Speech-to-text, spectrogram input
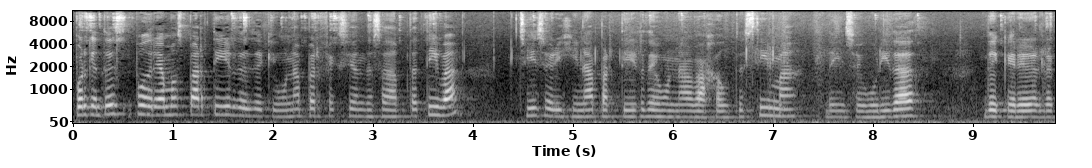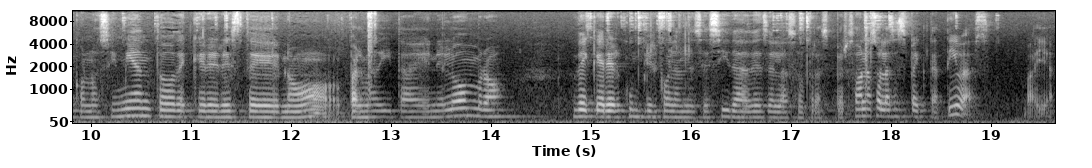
Porque entonces podríamos partir desde que una perfección desadaptativa Sí, se origina a partir de una baja autoestima, de inseguridad, de querer el reconocimiento, de querer este, ¿no? palmadita en el hombro, de querer cumplir con las necesidades de las otras personas o las expectativas, vaya,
